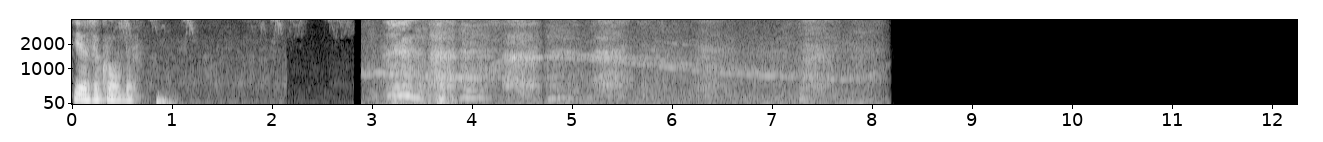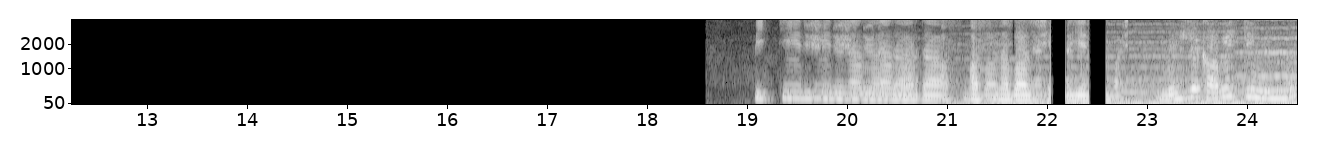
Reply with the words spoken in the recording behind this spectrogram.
Yazık oldu. Bittiğini düşündüğün, anlarda, aslında, bazı şeyler. Melih'le kavga ettiğin gün mü?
